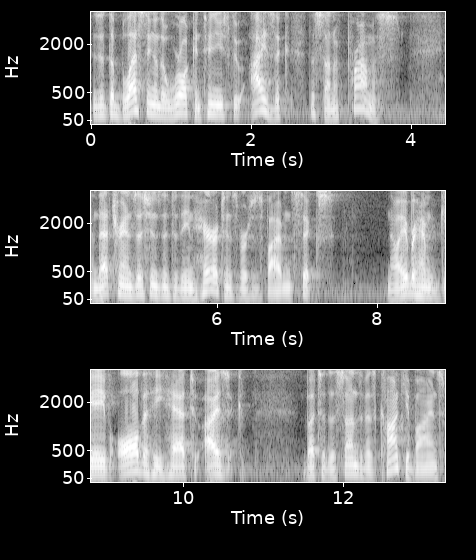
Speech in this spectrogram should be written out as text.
is that the blessing of the world continues through Isaac, the son of promise. And that transitions into the inheritance, verses 5 and 6. Now, Abraham gave all that he had to Isaac. But to the sons of his concubines,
